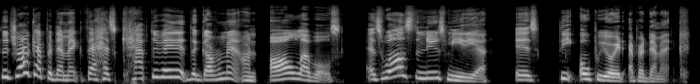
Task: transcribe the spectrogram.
the drug epidemic that has captivated the government on all levels, as well as the news media, is the opioid epidemic.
